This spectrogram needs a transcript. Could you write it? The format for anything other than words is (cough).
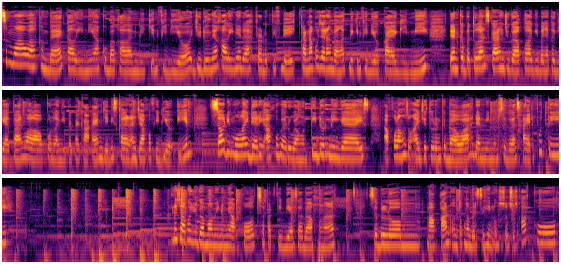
semua, welcome back. Kali ini aku bakalan bikin video. Judulnya kali ini adalah Productive Day karena aku jarang banget bikin video kayak gini. Dan kebetulan sekarang juga aku lagi banyak kegiatan walaupun lagi PPKM, jadi sekalian aja aku videoin. So, dimulai dari aku baru bangun tidur nih, guys. Aku langsung aja turun ke bawah dan minum segelas air putih. Terus aku juga mau minum Yakult seperti biasa banget sebelum makan untuk ngebersihin usus-usus aku.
